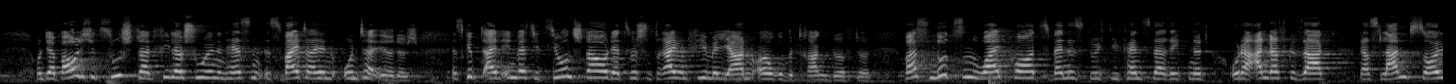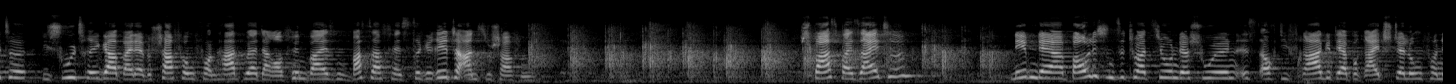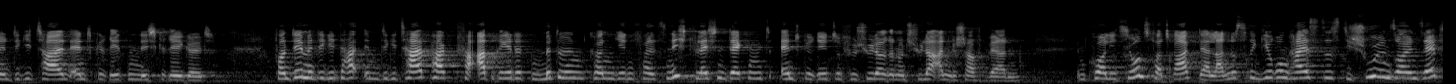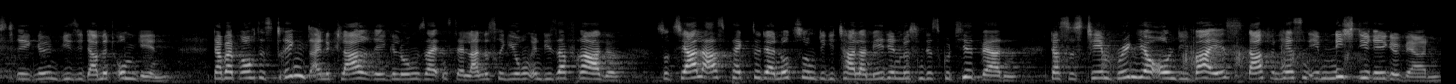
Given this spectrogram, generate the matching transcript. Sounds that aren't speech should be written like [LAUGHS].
Der bauliche Zustand vieler Schulen in Hessen ist weiterhin unterirdisch. Es gibt einen Investitionsstau, der zwischen 3 und 4 Milliarden € betragen dürfte. Was nutzen Whiteboards, wenn es durch die Fenster regnet? Oder anders gesagt, das Land sollte die Schulträger bei der Beschaffung von Hardware darauf hinweisen, wasserfeste Geräte anzuschaffen. Spaß beiseite. Neben der baulichen Situation der Schulen ist auch die Frage der Bereitstellung von den digitalen Endgeräten nicht geregelt. Von den im Digitalpakt verabredeten Mitteln können jedenfalls nicht flächendeckend Endgeräte für Schülerinnen und Schüler angeschafft werden. Im Koalitionsvertrag der Landesregierung heißt es, die Schulen sollen selbst regeln, wie sie damit umgehen. Dabei braucht es dringend eine klare Regelung seitens der Landesregierung in dieser Frage. Soziale Aspekte der Nutzung digitaler Medien müssen diskutiert werden. Das System Bring Your Own Device darf in Hessen eben nicht die Regel werden.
